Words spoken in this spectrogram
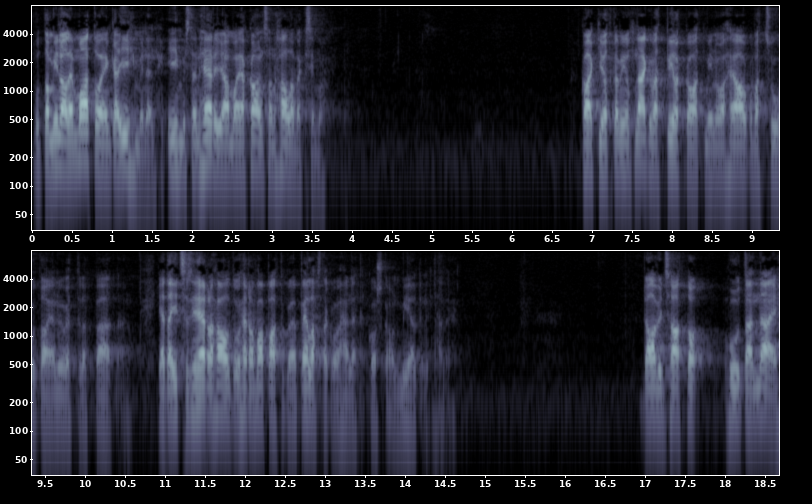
Mutta minä olen mato enkä ihminen, ihmisten herjaama ja kansan halveksima. Kaikki, jotka minut näkyvät, pilkkavat minua, he aukuvat suutaan ja nyökyttelevät päätään. Jätä itsesi Herra haltuun, Herra vapauttakoon ja pelastako hänet, koska on mieltynyt häneen. David saattoi huutaa näin,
